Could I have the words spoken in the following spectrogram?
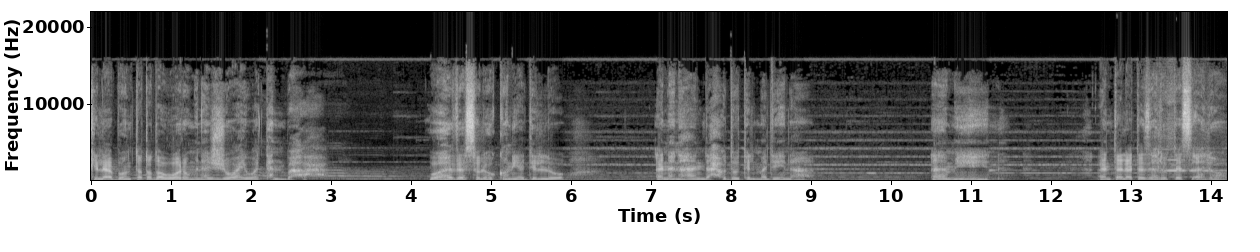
كلاب تتضور من الجوع وتنبح. وهذا سلوك يدل أننا عند حدود المدينة. آمين. أنت لا تزال تسأل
